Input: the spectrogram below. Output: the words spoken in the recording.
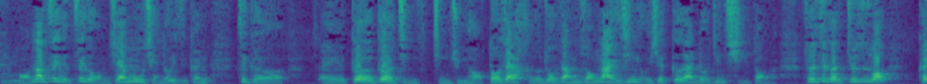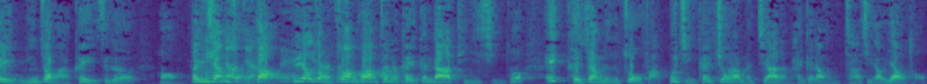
嗯、哦，那这个这个我们现在目前都一直跟这个诶各个警警局哈、哦、都在合作当中，那已经有一些个案都已经启动了，所以这个就是说。可以，民众啊，可以这个哦，奔乡走道，遇到这种状况，真的可以跟大家提醒说，哎，可以这样的一个做法，不仅可以救他们的家人，还可以让我们查缉到药头。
